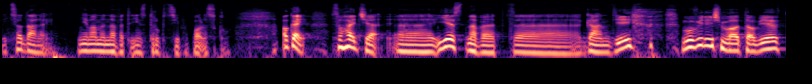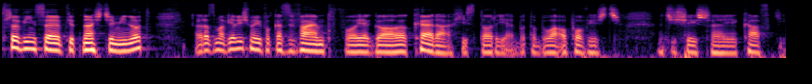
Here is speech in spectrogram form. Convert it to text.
I co dalej? Nie mamy nawet instrukcji po polsku. Ok, słuchajcie, e, jest nawet e, Gandhi, mówiliśmy o Tobie, przewin sobie 15 minut, rozmawialiśmy i pokazywałem Twojego Kera historię, bo to była opowieść dzisiejszej kawki.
